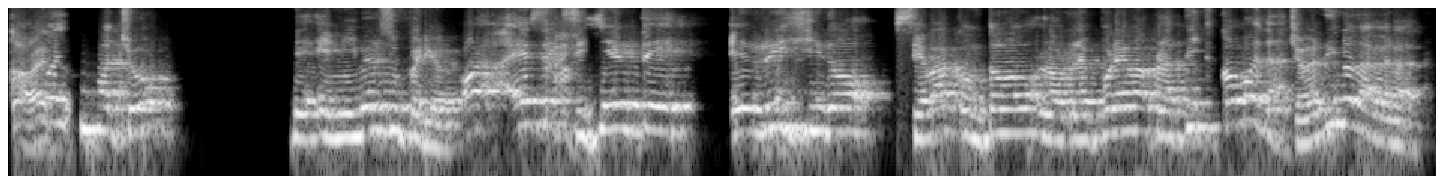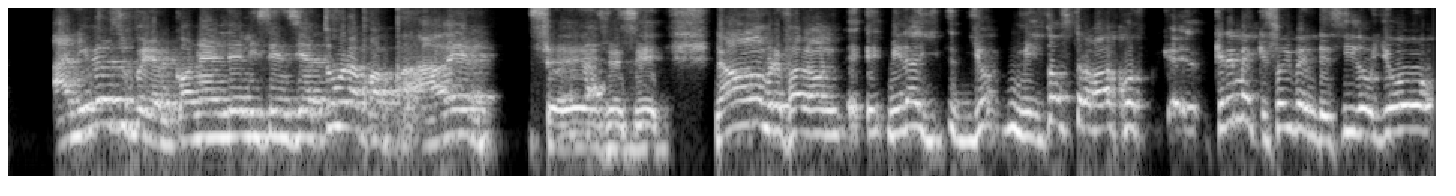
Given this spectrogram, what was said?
¿Cómo es Nacho de, en nivel superior? Es exigente, es rígido, se va con todo, lo reprueba, platica. ¿Cómo es Nacho? A ver, dinos la verdad. A nivel superior, con el de licenciatura, papá. A ver. Sí, sí, sí. No, hombre, Farón, eh, eh, mira, yo, mis dos trabajos, eh, créeme que soy bendecido. Yo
